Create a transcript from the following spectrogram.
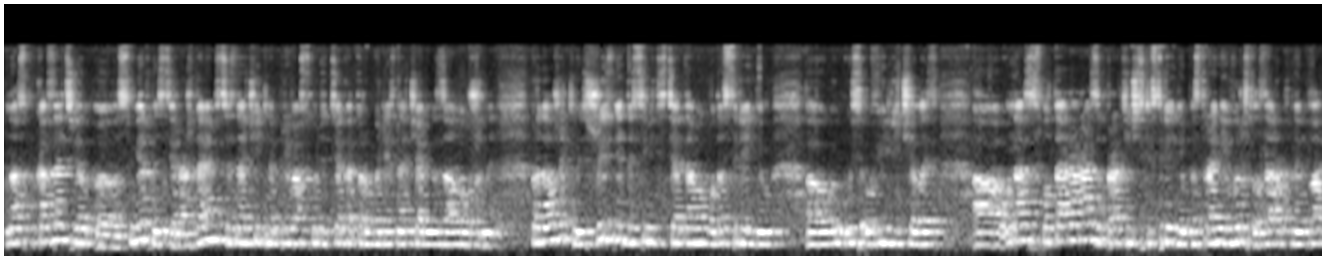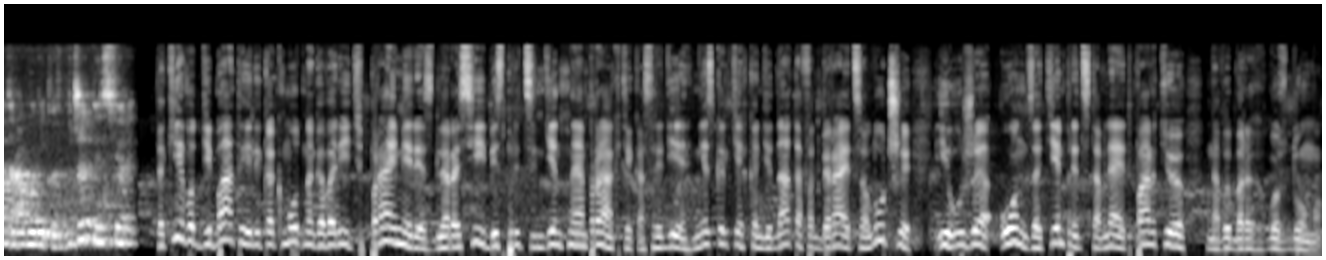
У нас показатели э, смертности и рождаемости значительно превосходят те, которые были изначально заложены. Продолжительность жизни до 71 года в среднем э, увеличилась. Э, у нас в полтора раза практически в среднем по стране выросла заработная плата работников бюджетной сферы. Такие вот дебаты, или как модно говорить, праймерис для России беспрецедентная практика. Среди нескольких кандидатов отбирается лучший, и уже он затем представляет партию на выборах в Госдуму.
